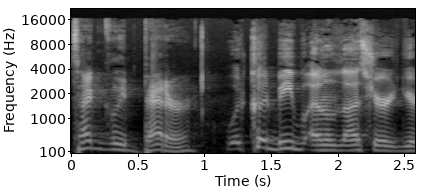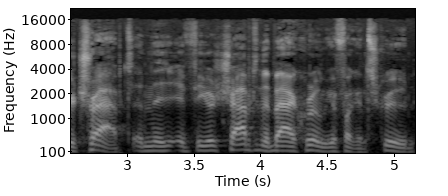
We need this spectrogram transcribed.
technically better. it could be unless you're you're trapped, and the, if you're trapped in the back room, you're fucking screwed.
